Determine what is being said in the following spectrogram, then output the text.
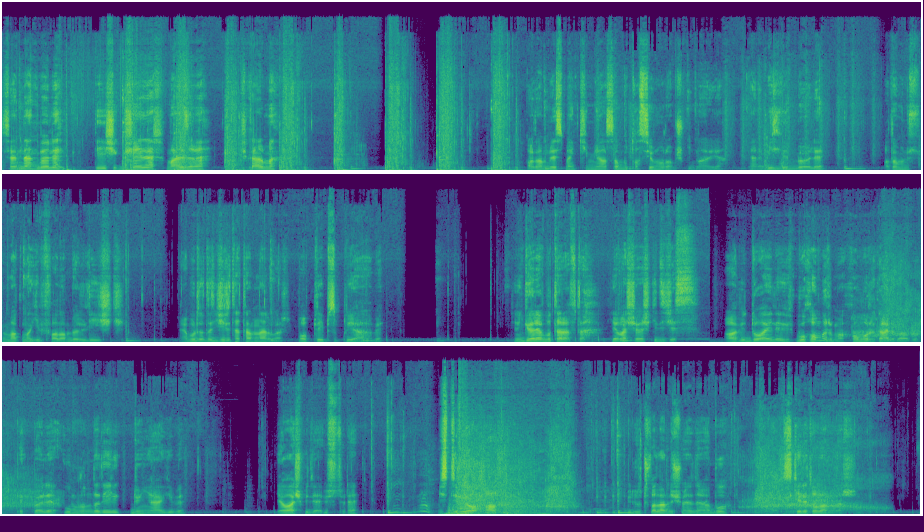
Senden böyle değişik bir şeyler, malzeme çıkar mı? Adam resmen kimyasal mutasyona uğramış bunlar ya. Yani bildiğin böyle adamın üstü magma gibi falan böyle değişik. Ya burada da cirit atanlar var. Hoplayıp zıplıyor abi. Şimdi görev bu tarafta. Yavaş yavaş gideceğiz. Abi doğayla... Bu Homer mı? Homer galiba bu. Pek böyle umrunda değil dünya gibi. Yavaş bir de üstüne. Mysterio al. Loot falan düşmedi değil mi? Bu iskelet olanlar.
